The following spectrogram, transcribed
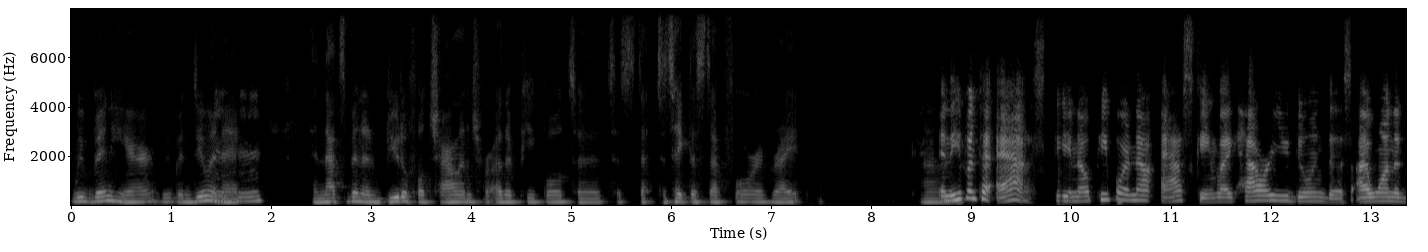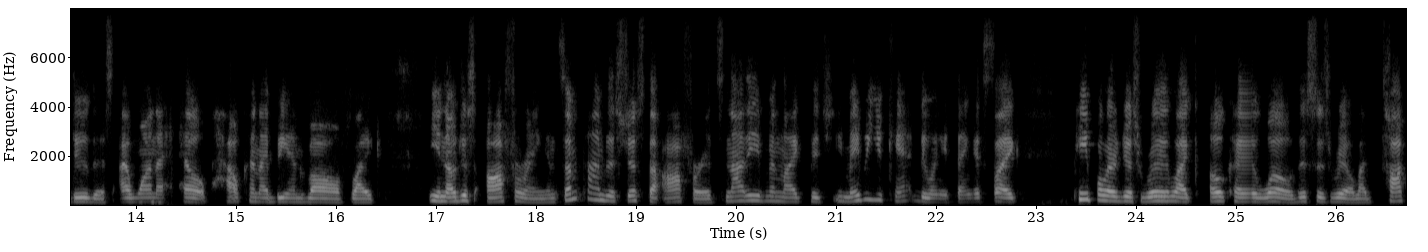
we've been here, we've been doing it, Mhm. and that's been a beautiful challenge for other people to to step to take the step forward, right? and Um, even to ask you know people are now asking like how are you doing this? I want to do this. I want to help. How can i be involved? Like you know just offering and sometimes it's just the offer. It's not even like that you, maybe you can't do anything. It's like people are just really like okay whoa this is real. Like talk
